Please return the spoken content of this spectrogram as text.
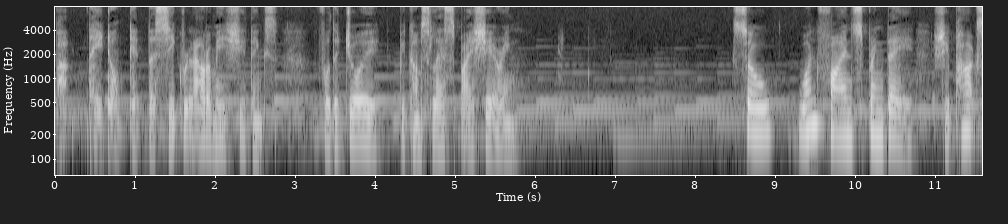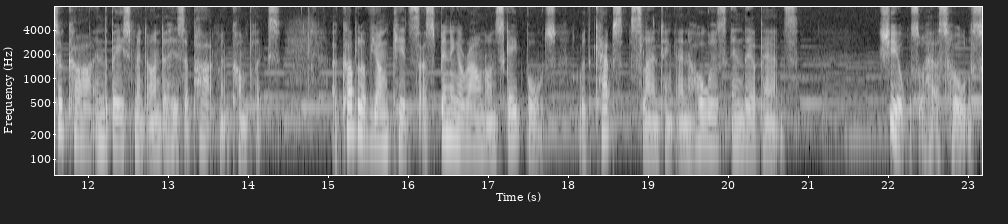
But they don't get the secret out of me, she thinks, for the joy becomes less by sharing. So, one fine spring day, she parks her car in the basement under his apartment complex. A couple of young kids are spinning around on skateboards with caps slanting and holes in their pants. She also has holes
